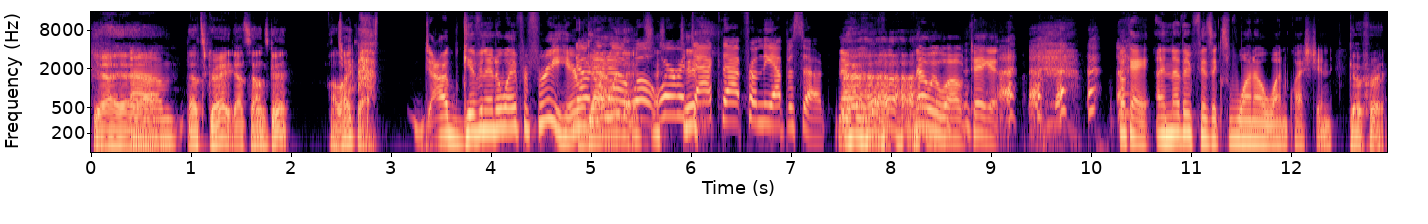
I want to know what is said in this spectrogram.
Yeah, yeah, yeah. Um, That's great. That sounds good. I like that. I'm giving it away for free. Here No, we no, go. no. We'll, we'll redact that from the episode. No, we won't. No, we won't. Take it. Okay, another physics 101 question. Go for it.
